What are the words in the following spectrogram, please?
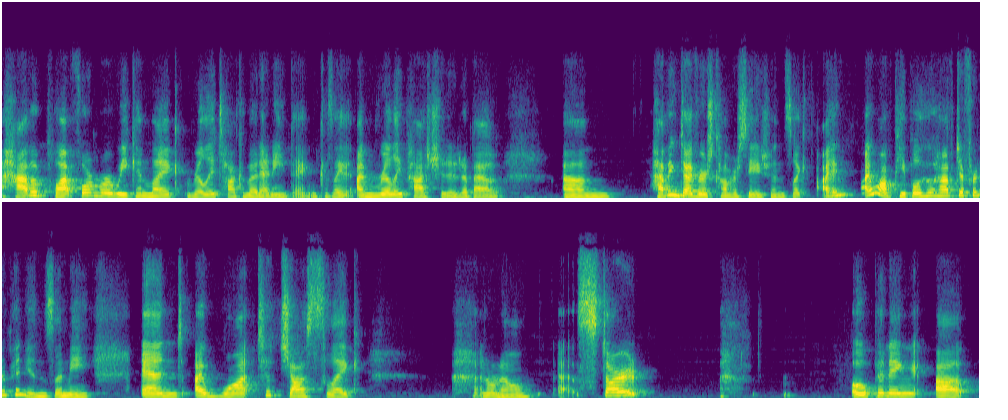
have a platform where we can like really talk about anything because I I'm really passionate about um, having diverse conversations. Like I I want people who have different opinions than me, and I want to just like I don't know start opening up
